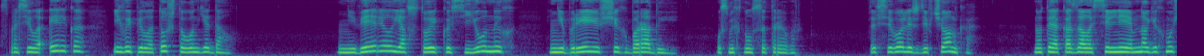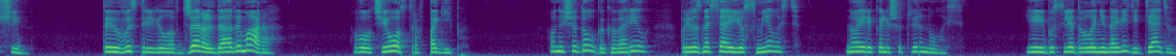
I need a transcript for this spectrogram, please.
спросила Эрика и выпила то, что он ей дал. Не верил я в стойкость юных, не бреющих бороды, усмехнулся Тревор. Ты всего лишь девчонка, но ты оказалась сильнее многих мужчин. Ты выстрелила в Джеральда Адемара. Волчий остров погиб. Он еще долго говорил, превознося ее смелость, но Эрика лишь отвернулась. Ей бы следовало ненавидеть дядю,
